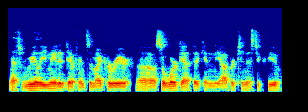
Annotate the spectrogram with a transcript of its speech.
That's really made a difference in my career. Uh, so, work ethic and the opportunistic view.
